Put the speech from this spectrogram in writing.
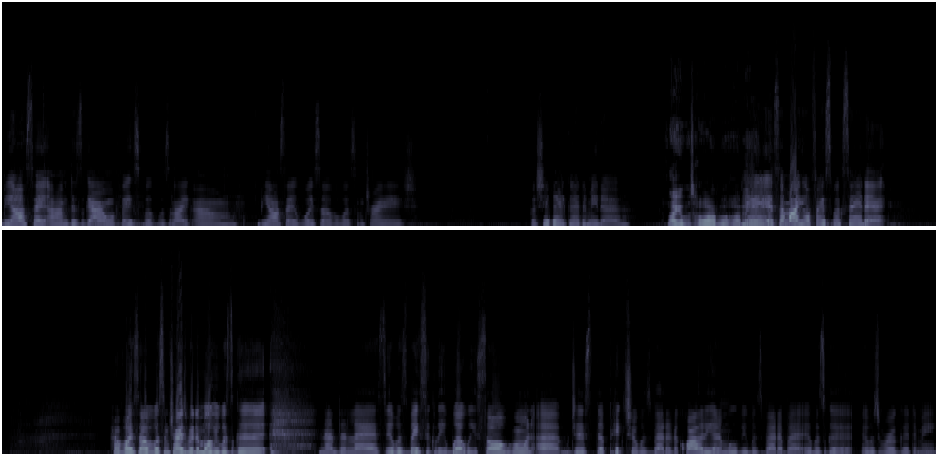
Beyonce, um, this guy on Facebook was like, um, Beyonce voiceover was some trash. But she did good to me though. Like it was horrible. I mean, yeah, somebody on Facebook said that. Her voiceover was some trash, but the movie was good. Nonetheless, it was basically what we saw growing up. Just the picture was better. The quality of the movie was better, but it was good. It was real good to me.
